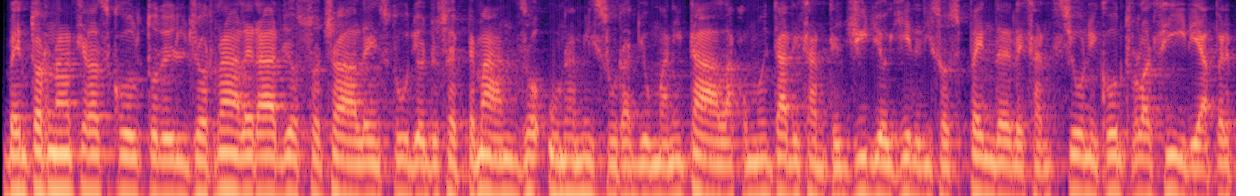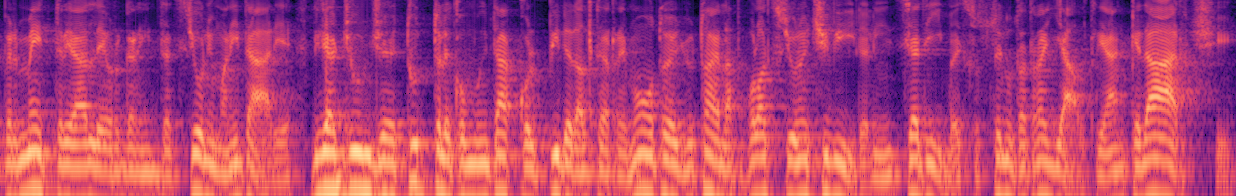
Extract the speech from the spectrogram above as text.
Bentornati all'ascolto del giornale radio sociale in studio Giuseppe Manzo. Una misura di umanità. La comunità di Sant'Egidio chiede di sospendere le sanzioni contro la Siria per permettere alle organizzazioni umanitarie di raggiungere tutte le comunità colpite dal terremoto e aiutare la popolazione civile. L'iniziativa è sostenuta tra gli altri anche da Arci.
